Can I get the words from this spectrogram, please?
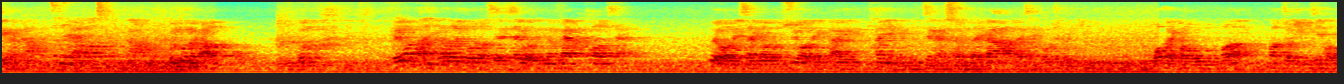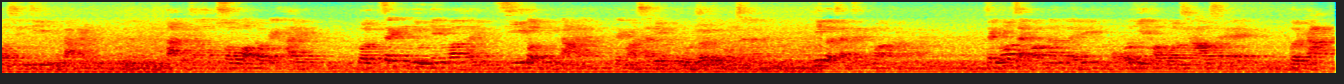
真係有個情感，咁佢咪搞得好。咁你諗下，而家我哋嗰度寫寫個啲咁嘅 concept，不如我哋細個讀書，我哋計批型嘅面積係上帝加下底乘高除二。我係到可能畢咗業之後，我先知點解。但其實學數學究竟係個精要應該係要知道點解，定還是要背咗條公式咧？呢、個就係正方嘅強項。正方成日講緊你可以透過抄寫去加。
